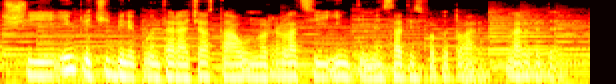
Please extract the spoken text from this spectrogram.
și implicit binecuvântarea aceasta a unor relații intime satisfăcătoare. La revedere!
